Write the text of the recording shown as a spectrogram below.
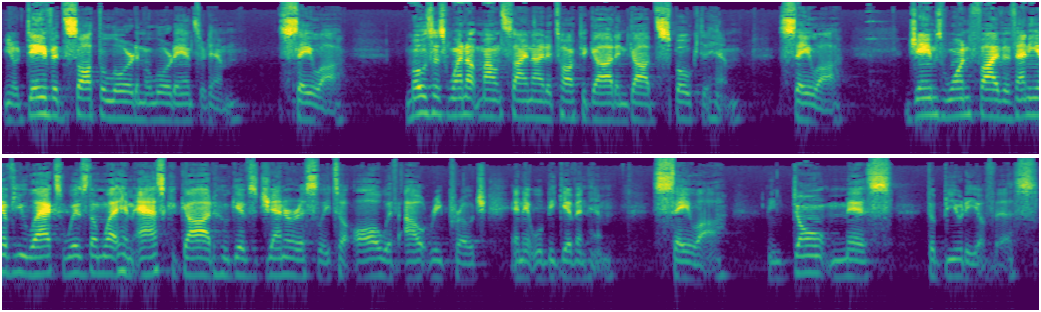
You know, David sought the Lord and the Lord answered him. Selah. Moses went up Mount Sinai to talk to God and God spoke to him. Selah. James 1 5, if any of you lacks wisdom, let him ask God who gives generously to all without reproach, and it will be given him. Selah. I mean, don't miss the beauty of this.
